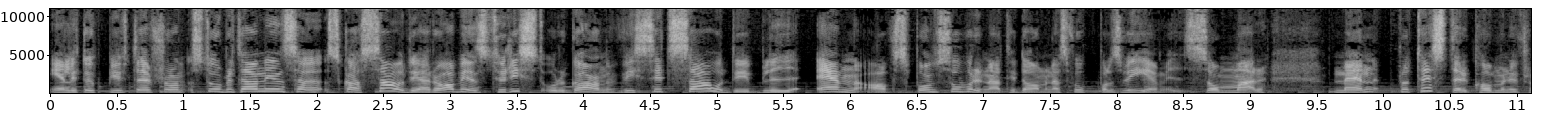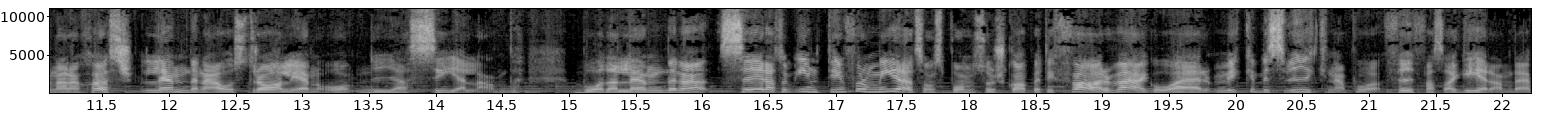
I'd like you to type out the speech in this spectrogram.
Enligt uppgifter från Storbritannien ska Saudiarabiens turistorgan Visit Saudi bli en av sponsorerna till damernas fotbolls-VM i sommar. Men protester kommer nu från arrangörsländerna Australien och Nya Zeeland. Båda länderna säger att de inte informerats om sponsorskapet i förväg och är mycket besvikna på Fifas agerande.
